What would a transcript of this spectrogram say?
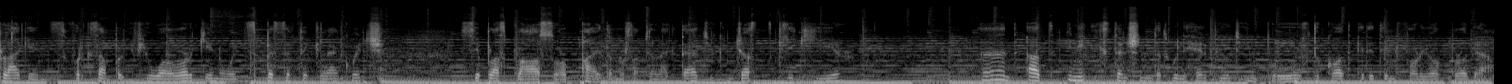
plugins. For example if you are working with specific language C++ or Python or something like that you can just click here and add any extension that will help you to improve the code editing for your program.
